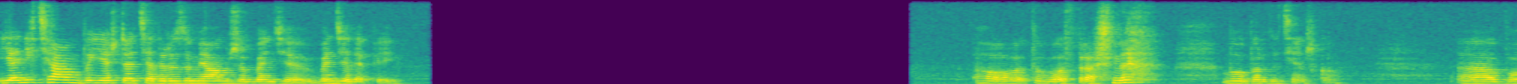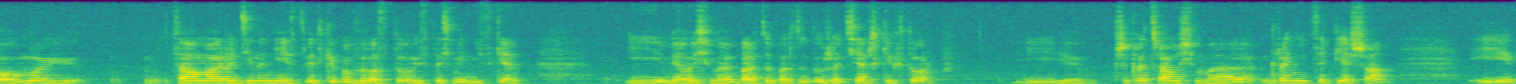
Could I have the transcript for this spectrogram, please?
Ja nie chciałam wyjeżdżać, ale rozumiałam, że będzie, będzie lepiej. O, to było straszne. Było bardzo ciężko. E, Bo mój, cała moja rodzina nie jest wielkiego wzrostu, jesteśmy niskie. I miałyśmy bardzo, bardzo dużo ciężkich torb. I przekraczałyśmy granicę pieszo. I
